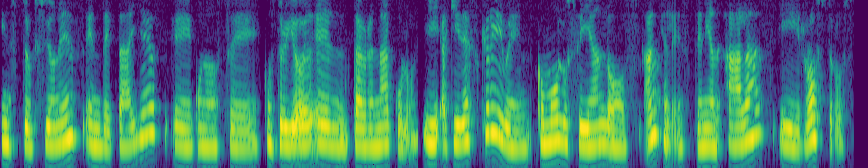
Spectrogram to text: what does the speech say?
instrucciones en detalles eh, cuando se construyó el tabernáculo. Y aquí describen cómo lucían los ángeles. Tenían alas y rostros.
